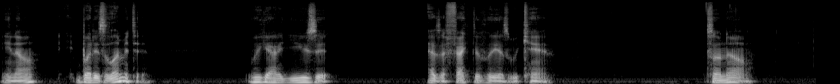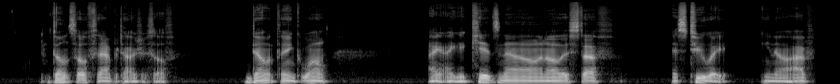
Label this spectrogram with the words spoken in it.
you know, but it's limited. We got to use it as effectively as we can. So, no, don't self sabotage yourself. Don't think, well, I, I get kids now and all this stuff. It's too late. You know, I've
